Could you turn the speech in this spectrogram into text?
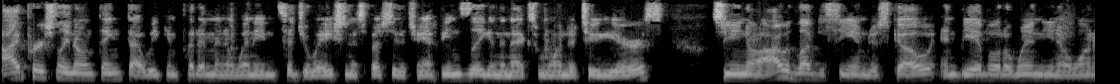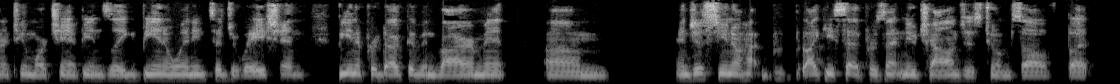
I personally don't think that we can put him in a winning situation, especially the Champions League in the next 1 to 2 years. So, you know, I would love to see him just go and be able to win, you know, one or two more Champions League, be in a winning situation, be in a productive environment, um, and just, you know, like you said, present new challenges to himself. But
